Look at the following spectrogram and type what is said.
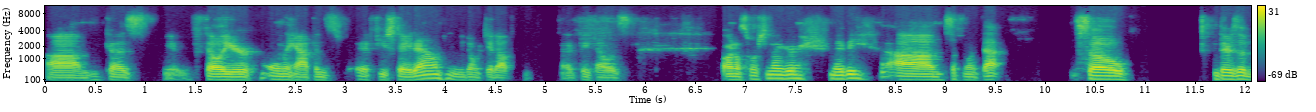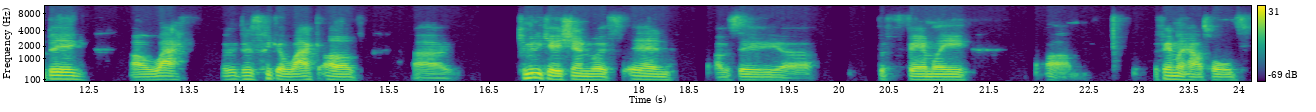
because um, you know, failure only happens if you stay down and you don't get up. I think that was Arnold Schwarzenegger, maybe um, something like that. So there's a big uh, lack. There's like a lack of uh, communication within, I would say, uh, the family, um, the family households,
